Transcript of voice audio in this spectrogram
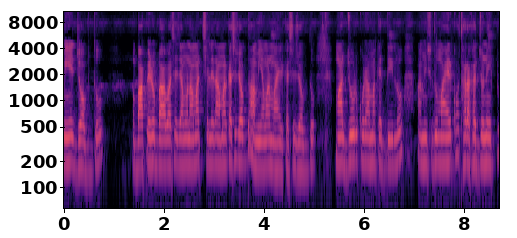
মেয়ে জব্দ। বাপেরও বাপ আছে, যেমন আমার ছেলেরা আমার কাছে জব্দ, আমি আমার মায়ের কাছে জব্দ। মা জোর করে আমাকে দিল, আমি শুধু মায়ের কথা রাখার জন্য একটু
